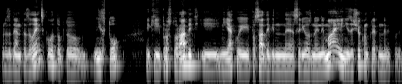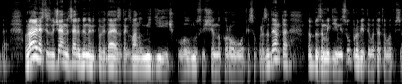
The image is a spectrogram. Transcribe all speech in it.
президента Зеленського, тобто ніхто, який просто радить, і ніякої посади він серйозної не має, і ні за що конкретно не відповідає. В реальності, звичайно, ця людина відповідає за так звану мідієчку, головну священну корову офісу президента, тобто за медійний супровід, і от це от все,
